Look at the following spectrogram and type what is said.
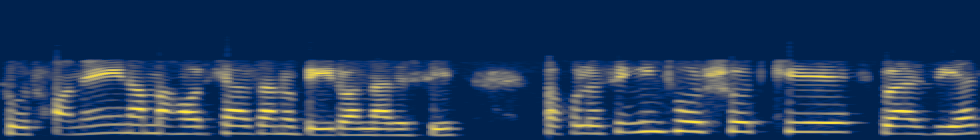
رودخانه این مهار کردن و به ایران نرسید. و خلاصه اینطور شد که وضعیت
